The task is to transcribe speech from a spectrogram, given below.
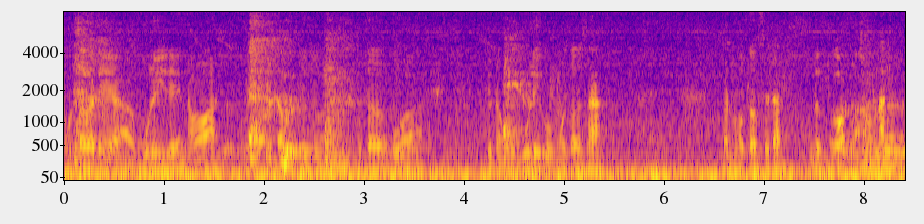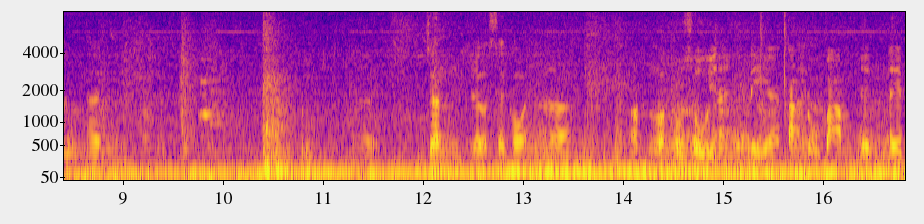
motor để ờ, uh, buli để nó chuyển động từ motor của chuyển động của buli của motor sang. Đấy. phần motor sẽ đặt được gọn ở trong này. Đấy. Chân đỡ sẽ có như là lót lót cao su như này để tăng độ bám trên nền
